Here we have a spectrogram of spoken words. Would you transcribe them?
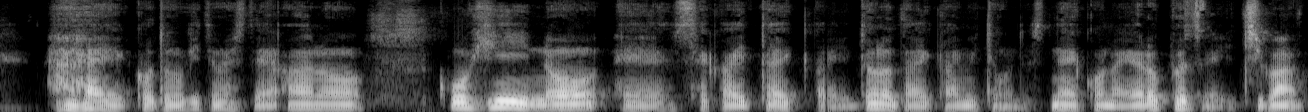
はい、ことも聞いてまして、あの、コーヒーの、えー、世界大会、どの大会見てもですね、このエアロプースが一番、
